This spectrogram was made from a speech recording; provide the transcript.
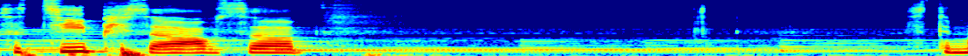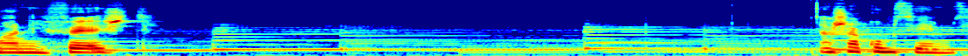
să țipi sau să, să te manifesti. Așa cum simți.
